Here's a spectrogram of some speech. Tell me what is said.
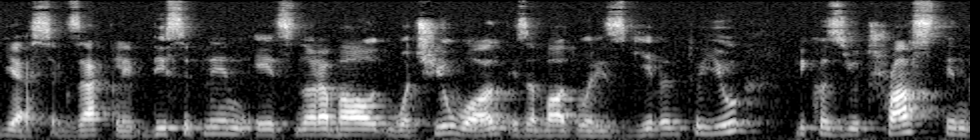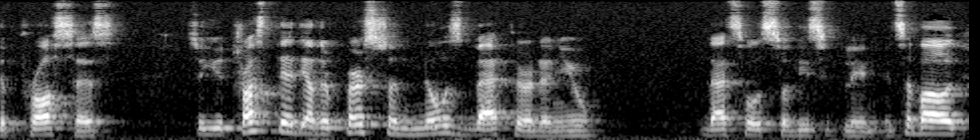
Yes, exactly. Discipline is not about what you want, it's about what is given to you because you trust in the process. So you trust that the other person knows better than you that's also discipline. It's about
